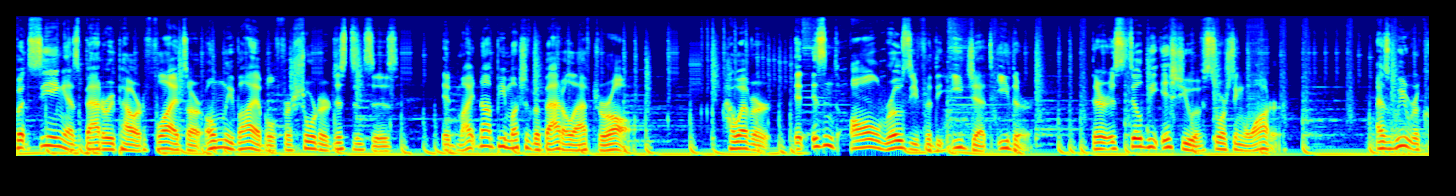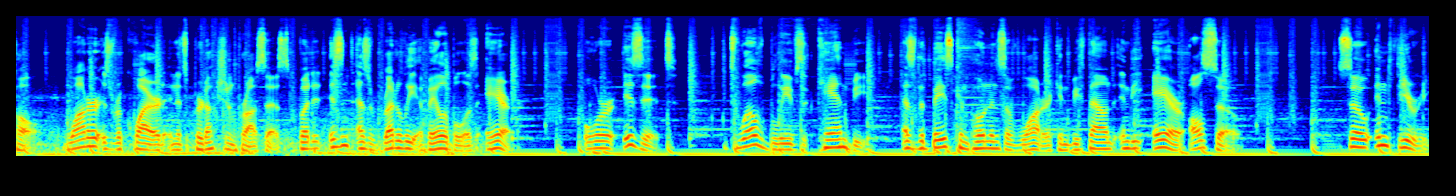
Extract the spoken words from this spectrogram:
But seeing as battery-powered flights are only viable for shorter distances, it might not be much of a battle after all. However, it isn't all rosy for the E-Jet either. There is still the issue of sourcing water. As we recall, water is required in its production process, but it isn't as readily available as air. Or is it? Twelve believes it can be, as the base components of water can be found in the air also. So in theory,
